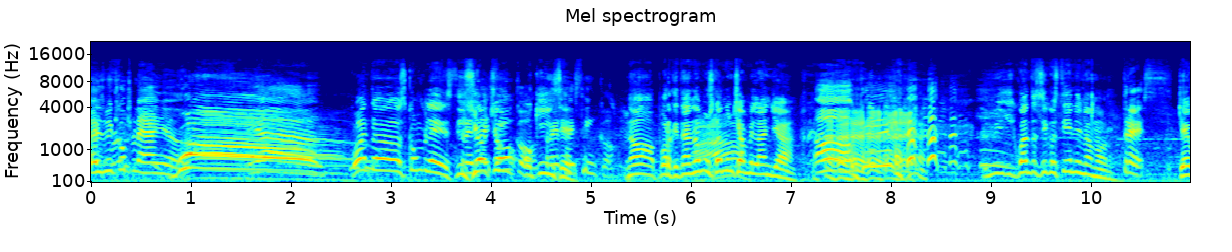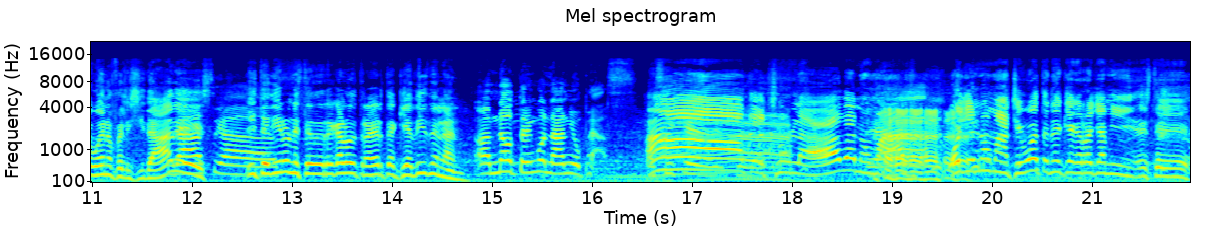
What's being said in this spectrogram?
Es mi cumpleaños. ¡Wow! Yeah. ¿Cuántos cumples? ¿18 35, o 15? 35. No, porque te andan buscando un chambelán ya. Oh, ok. ¿Y cuántos hijos tienes, mi amor? Tres. Qué bueno, felicidades. Gracias. Y te dieron este regalo de traerte aquí a Disneyland. Ah, no, tengo el año pass. ¡Ah, qué chulada, no más! Oye, no manches, voy a tener que agarrar ya mi, este,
